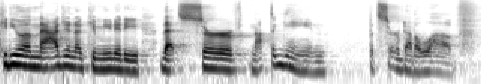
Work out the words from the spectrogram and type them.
Can you imagine a community that served not to gain, but served out of love?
